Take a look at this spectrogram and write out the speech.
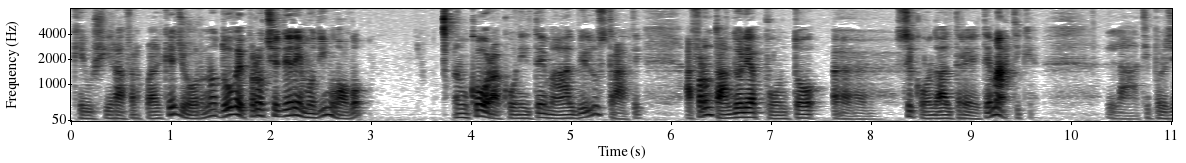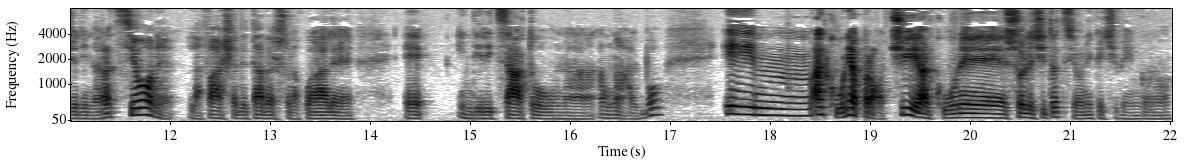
che uscirà fra qualche giorno, dove procederemo di nuovo ancora con il tema albi illustrati, affrontandoli appunto eh, secondo altre tematiche, la tipologia di narrazione, la fascia d'età verso la quale è indirizzato una, un albo e mh, mm, alcuni approcci, alcune sollecitazioni che ci vengono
